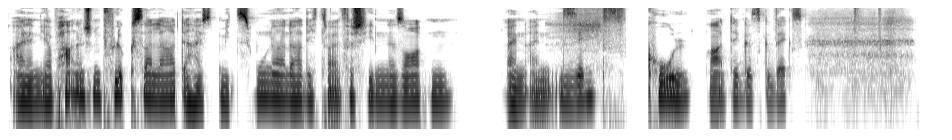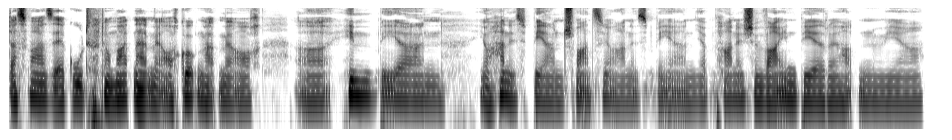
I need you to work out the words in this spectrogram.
einen japanischen Pflücksalat, der heißt Mitsuna, da hatte ich drei verschiedene Sorten, ein ein Senfkohlartiges Gewächs. Das war sehr gut. Tomaten hatten wir auch, Gurken hatten wir auch, äh, Himbeeren, Johannisbeeren, schwarze Johannisbeeren, japanische Weinbeere hatten wir.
